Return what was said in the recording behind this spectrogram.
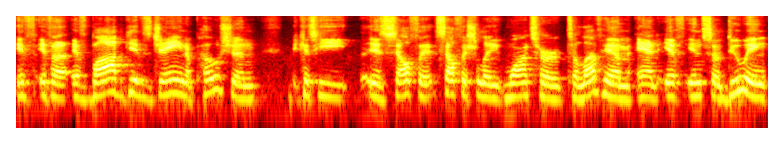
if if a, if Bob gives Jane a potion because he is selfish, selfishly wants her to love him, and if in so doing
